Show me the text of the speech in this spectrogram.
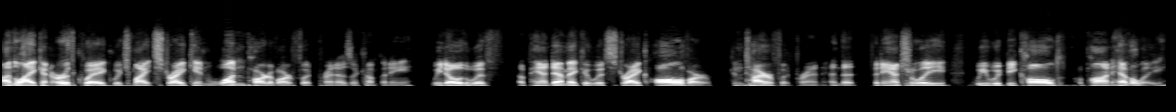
unlike an earthquake, which might strike in one part of our footprint as a company, we know that with a pandemic, it would strike all of our entire footprint and that financially we would be called upon heavily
